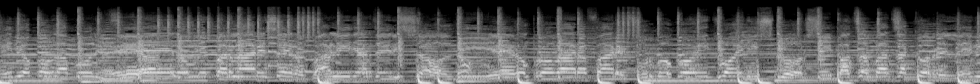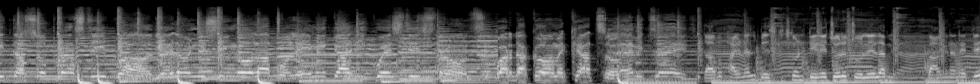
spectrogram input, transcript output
medio con la polizia. E non mi parlare se non parli di arte e di soldi. E non provare a fare il furbo con i tuoi discorsi. Bazza bazza corre levita sopra sti body di questi stronzi. Guarda come cazzo. Levitate. তারপর ফাইনাল বেশ কিছুক্ষণ ট্রেনে চড়ে চলে এলাম বাগনানেতে।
